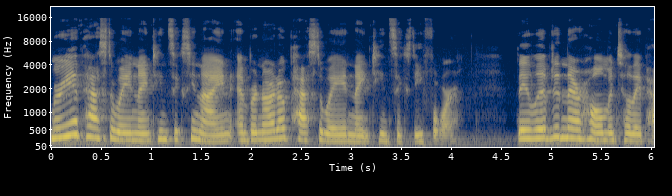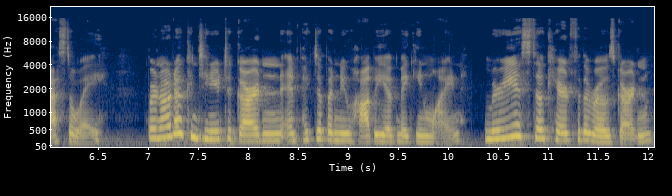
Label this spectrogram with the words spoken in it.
Maria passed away in 1969, and Bernardo passed away in 1964. They lived in their home until they passed away. Bernardo continued to garden and picked up a new hobby of making wine. Maria still cared for the rose garden.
